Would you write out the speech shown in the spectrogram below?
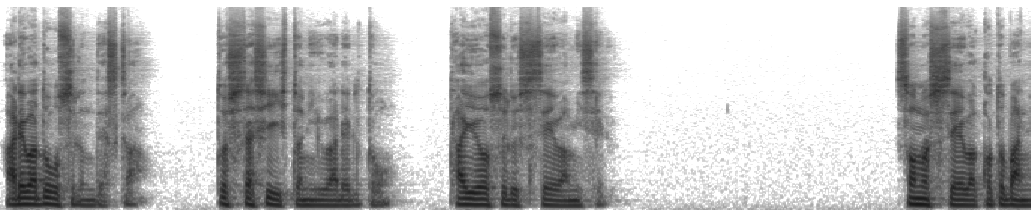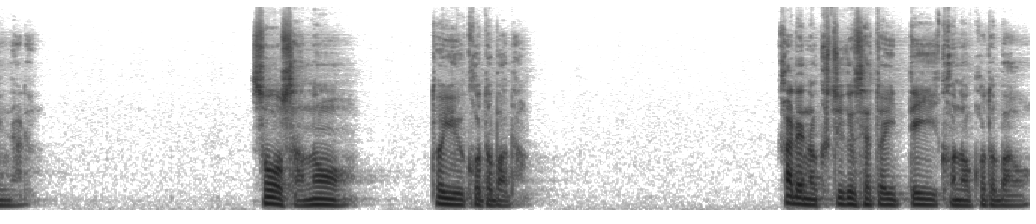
あれはどうするんですか？と親しい人に言われると、対応する姿勢は見せる。その姿勢は言葉になる。操作のという言葉だ。彼の口癖と言っていいこの言葉を、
